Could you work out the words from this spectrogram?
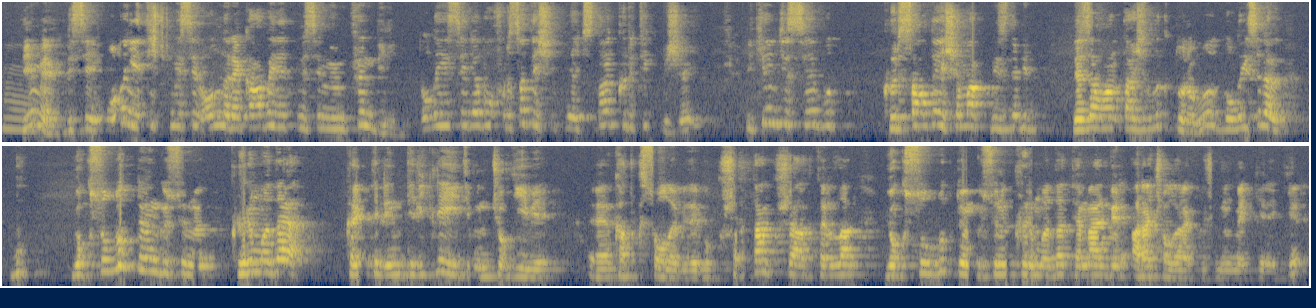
Değil mi? Lise, ona yetişmesi, onunla rekabet etmesi mümkün değil. Dolayısıyla bu fırsat eşitliği açısından kritik bir şey. İkincisi bu kırsalda yaşamak bizde bir dezavantajlılık durumu. Dolayısıyla bu yoksulluk döngüsünü kırmada kaliteli nitelikli eğitimin çok iyi bir e, katkısı olabilir. Bu kuşaktan kuşağa aktarılan yoksulluk döngüsünü kırmada temel bir araç olarak düşünülmek gerekir.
